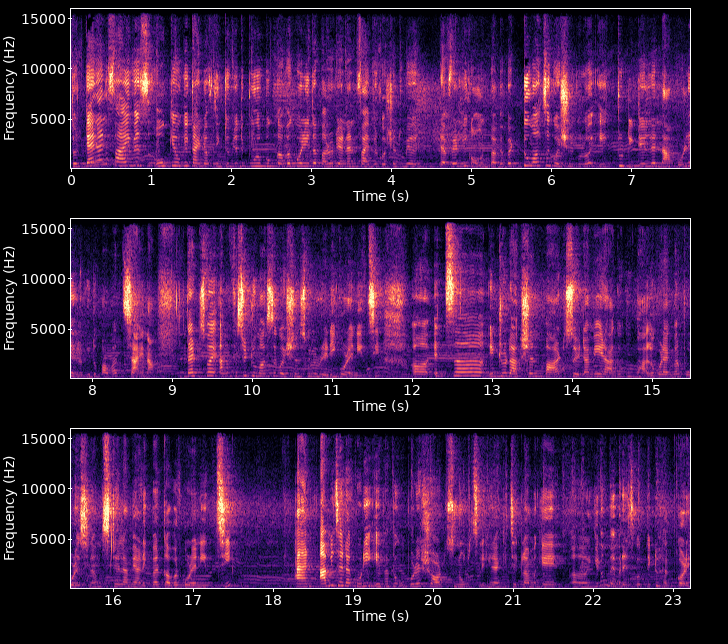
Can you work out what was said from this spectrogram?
তো ten and five is okay okay kind of thing তুমি যদি পুরো বুক কভার করে নিতে পারো টেন অ্যান্ড ফাইভের কোয়েশন তুমি ডেফিনেটলি কমন পাবে। বাট টু মার্কসের কোয়েশনগুলো একটু ডিটেলে না পড়লে এগুলো কিন্তু পাওয়া যায় না। দ্যাটস ওয়াই আমি ফার্স্টে টু মার্কসের কোয়েশনসগুলো রেডি করে নিচ্ছি। It's a introduction part so এটা আমি এর আগে খুব ভালো করে একবার পড়েছিলাম। স্টিল আমি আরেকবার কভার করে নিচ্ছি। অ্যান্ড আমি যেটা করি, এভাবে উপরে শর্টস নোটস লিখে রাখি, যেগুলো আমাকে ইউনো মেমোরাইজ করতে একটু হেল্প করে।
